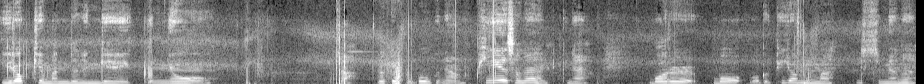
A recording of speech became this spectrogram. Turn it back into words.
이렇게 만드는 게 있군요. 자, 이렇게 보고 그냥 P에서는 그냥 뭐를 뭐 뭐 그 필요한 것만 있으면은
